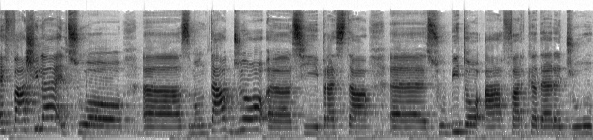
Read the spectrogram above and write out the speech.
È facile il suo uh, smontaggio, uh, si presta uh, subito a far cadere giù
